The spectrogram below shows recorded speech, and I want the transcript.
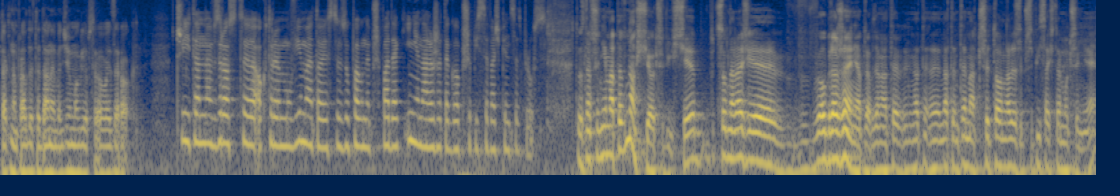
tak naprawdę te dane będziemy mogli obserwować za rok. Czyli ten wzrost, o którym mówimy, to jest zupełny przypadek i nie należy tego przypisywać 500 plus. To znaczy nie ma pewności oczywiście, są na razie wyobrażenia prawda, na, te, na, te, na ten temat, czy to należy przypisać temu, czy nie.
